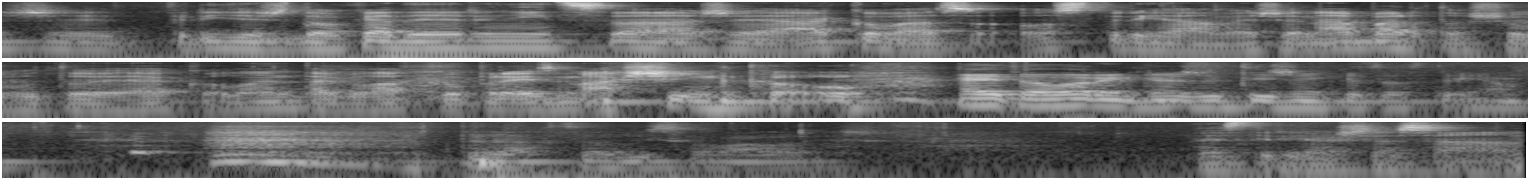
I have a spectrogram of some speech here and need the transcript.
že prídeš do kadernica a že ako vás ostriháme, že na Bartošovu to je ako len tak ľahko prejsť mašinkou. Hej, to hovorím každý týždeň, keď sa striham. Teda chcel by som, ale... Nestrihaš sa sám?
